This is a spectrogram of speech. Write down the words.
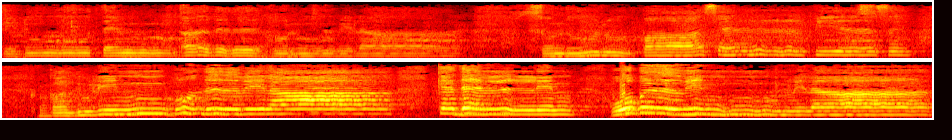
දිඩූතැන් අද ගොළු වෙලා. සොඳුරු පාසැල් පියස කඳුලින් බොඳ වෙලා. කැදැල්ලෙන් ඔබ වෙන් වෙලා.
